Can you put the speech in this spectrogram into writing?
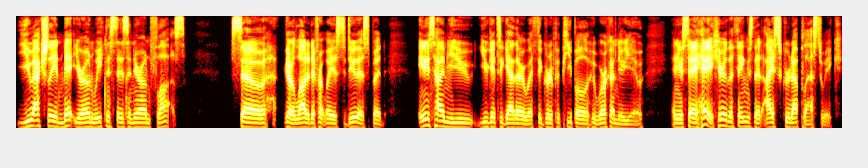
you actually admit your own weaknesses and your own flaws. So there are a lot of different ways to do this, but anytime you you get together with the group of people who work under you and you say, hey, here are the things that I screwed up last week.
